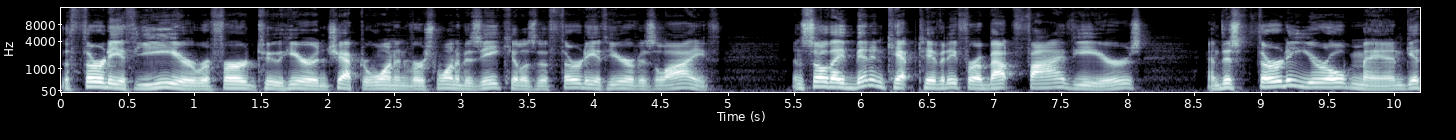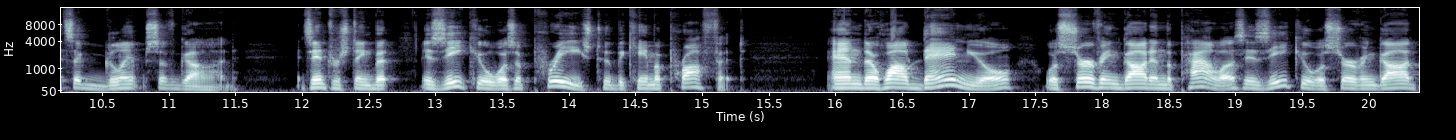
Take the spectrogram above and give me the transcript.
The 30th year, referred to here in chapter 1 and verse 1 of Ezekiel, is the 30th year of his life. And so they've been in captivity for about five years, and this 30 year old man gets a glimpse of God. It's interesting, but Ezekiel was a priest who became a prophet. And uh, while Daniel was serving God in the palace, Ezekiel was serving God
